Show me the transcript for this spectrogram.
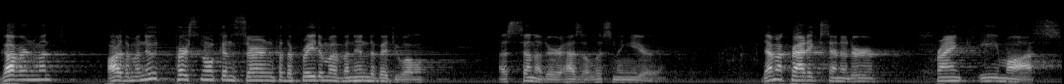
government, or the minute personal concern for the freedom of an individual. A senator has a listening ear. Democratic Senator Frank E. Moss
